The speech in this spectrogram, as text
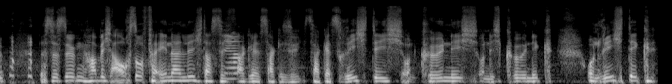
Das ist irgendwie, habe ich auch so verinnerlicht, dass ich ja. sage, sage, ich sage jetzt richtig und König und nicht König und richtig.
